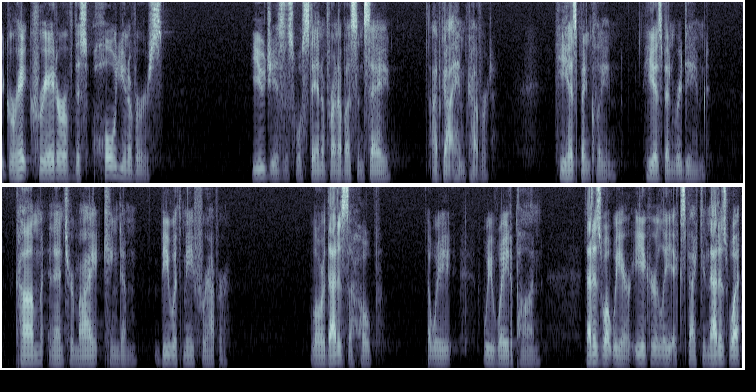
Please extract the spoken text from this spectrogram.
the great creator of this whole universe, you, Jesus, will stand in front of us and say, I've got him covered. He has been clean, he has been redeemed. Come and enter my kingdom. Be with me forever. Lord, that is the hope that we, we wait upon. That is what we are eagerly expecting. That is what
